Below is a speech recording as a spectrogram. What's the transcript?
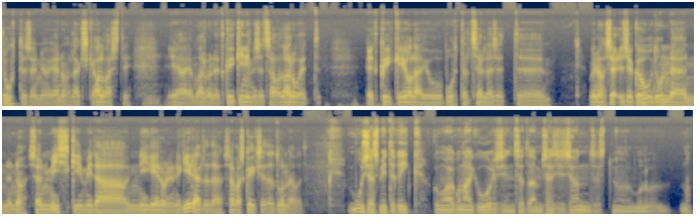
suhtes, on ju, ja noh, läkski halvasti mm. -hmm. ja, ja ma arvan, et kõik inimesed saavad aru, et et kõik ei ole ju puhtalt selles, et või noh, see, see kõhutunne on noh, see on miski, mida on nii keeruline kirjeldada, samas kõik seda tunnevad. Muuseas, mitte kõik, kui ma kunagi uurisin seda, mis asi see on, sest mul noh,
